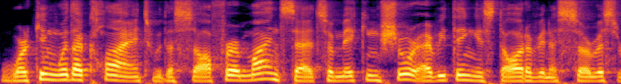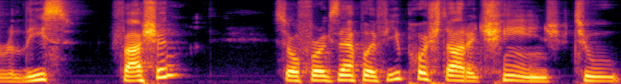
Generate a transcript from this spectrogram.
working with a client with a software mindset. So making sure everything is thought of in a service release fashion. So, for example, if you pushed out a change to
